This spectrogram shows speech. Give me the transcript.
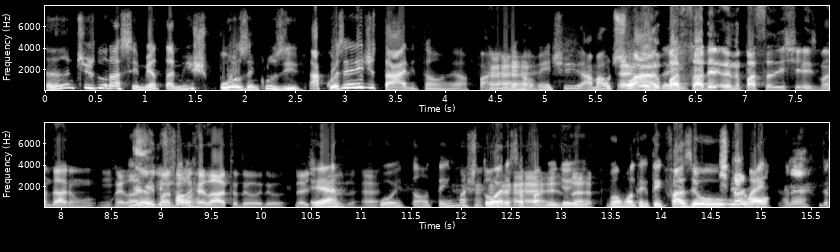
antes do nascimento da minha esposa, inclusive. A coisa é hereditária, então. É uma família realmente É, amaldiçoada. ano, aí. passado, ano passado eles, mandaram um relato. É, ele mandou um relato do, do- da É? esposa. É. Pô, então tem uma história essa família aí. Vamos lá, tem, tem que fazer o. o Mike, Skywalker, né? The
